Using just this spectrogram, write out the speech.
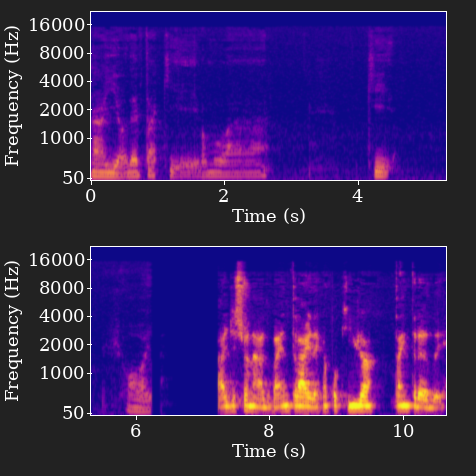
Aí, ó, deve estar tá aqui. Vamos lá. Aqui. Joia. Adicionado, vai entrar aí, daqui a pouquinho já tá entrando aí.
